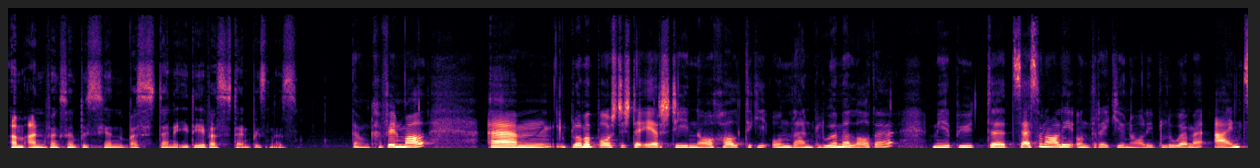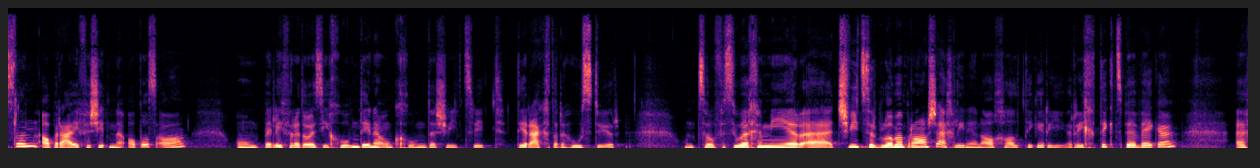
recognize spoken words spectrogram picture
am Anfang so ein bisschen, was ist deine Idee, was ist dein Business? Danke vielmals. Ähm, Blumenpost ist der erste nachhaltige Online-Blumenladen. Wir bieten saisonale und regionale Blumen einzeln, aber auch in verschiedenen Abos an und beliefern unsere Kundinnen und Kunden schweizweit direkt an der Haustür. Und so versuchen wir, äh, die Schweizer Blumenbranche in eine nachhaltigere Richtung zu bewegen, ein,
